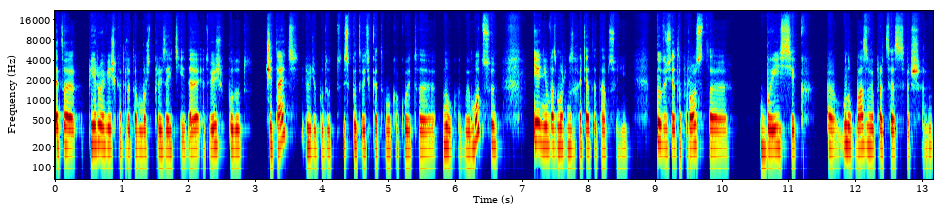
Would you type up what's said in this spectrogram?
это первая вещь, которая там может произойти, да, эту вещь будут читать, люди будут испытывать к этому какую-то, ну, как бы эмоцию, и они, возможно, захотят это обсудить. Ну, то есть это просто basic, э, ну, базовый процесс совершенно.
